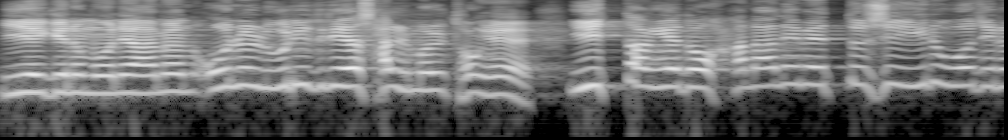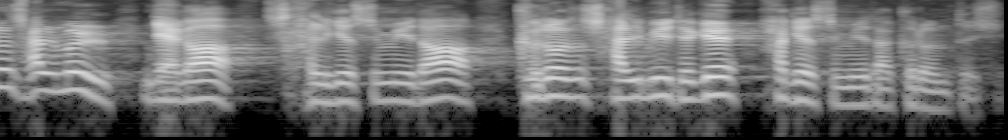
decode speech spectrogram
이 얘기는 뭐냐 하면 오늘 우리들의 삶을 통해 이 땅에도 하나님의 뜻이 이루어지는 삶을 내가 살겠습니다. 그런 삶이 되게 하겠습니다. 그런 뜻이.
